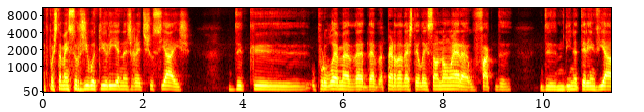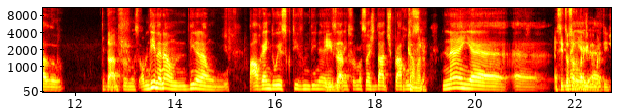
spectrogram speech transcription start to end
depois também surgiu a teoria nas redes sociais de que o problema da, da perda desta eleição não era o facto de, de Medina ter enviado dados. Ou Medina não, Medina não, alguém do executivo Medina Exato. enviar informações de dados para a Rússia, Câmara. nem a, a, a situação da Margarida a, Martins.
